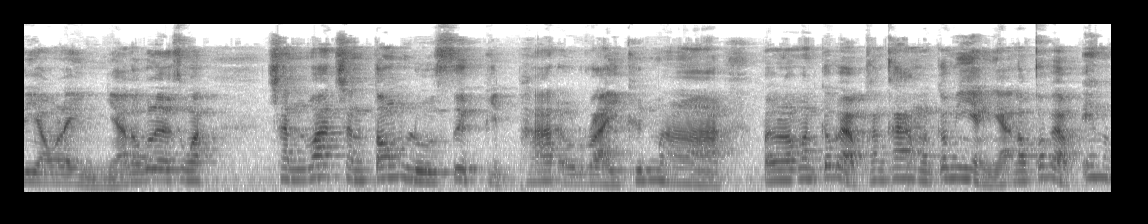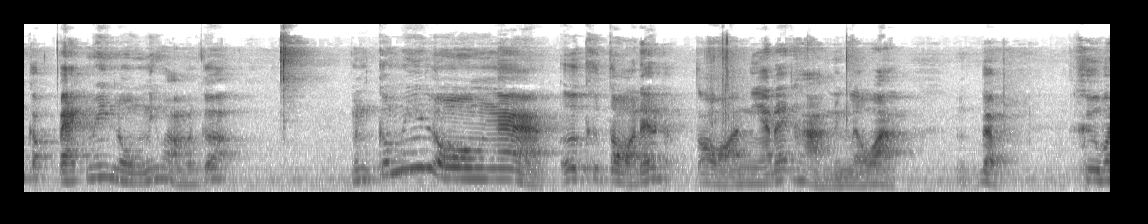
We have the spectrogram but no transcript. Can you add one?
เดียวอะไรอย่างเงี้ยเราก็เลยรู้สึกว่าฉันว่าฉันต้องรู้สึกผิดพลาดอะไรขึ้นมาแล้วมันก็แบบข้างๆ มันก็มีอย่างเงี้ย เราก็แบบ เอ๊ะมันก็แป๊กไม่ลงนี่หว่ามันก็ มันก็ไม่ลงอะ เออ คือต่อได้ต่ออันเนี้ยได้ฐานหนึ่งแล้วอะ แบบคือพ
